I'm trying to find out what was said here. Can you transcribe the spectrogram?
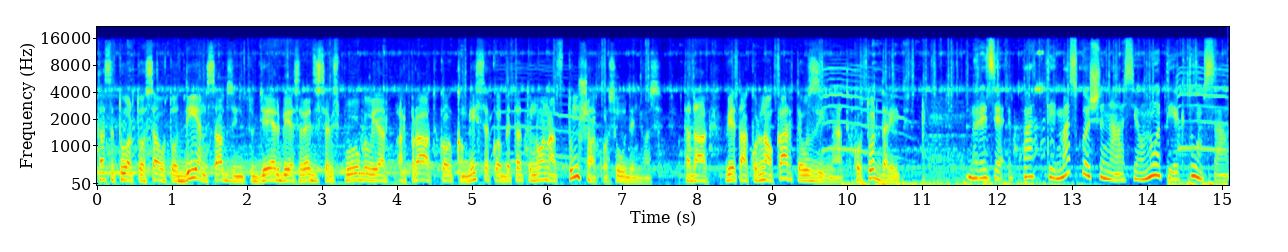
Tas ar to, ar to savu to dienas apziņu, tu ģērbies, redzi sevi spogulī, ar, ar prātu kaut kam izsako, bet tad tu nonāc tumšākos ūdeņos. Tādā vietā, kur nav karte uzzīmēta. Ko tur darīt? Nu, redzi, pati maskošanās jau notiek tumsā.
